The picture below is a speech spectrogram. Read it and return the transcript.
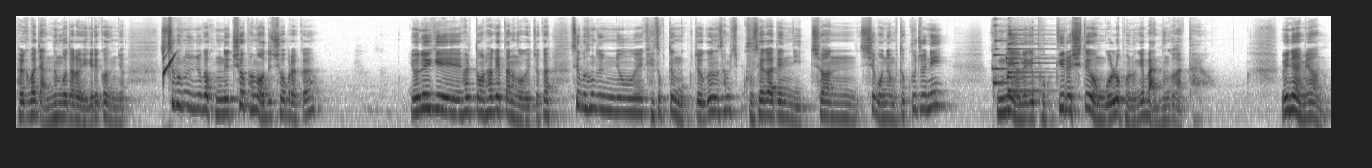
발급하지 않는 거다라고 얘기를 했거든요. 스티브 승준주가 국내 취업하면 어디 취업을 할까요? 연예계 활동을 하겠다는 거겠죠. 그러니까 스티브 승준주의 계속된 목적은 39세가 된 2015년부터 꾸준히 국내 연예계 복귀를 시도해 온 걸로 보는 게 맞는 것 같아요. 왜냐하면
